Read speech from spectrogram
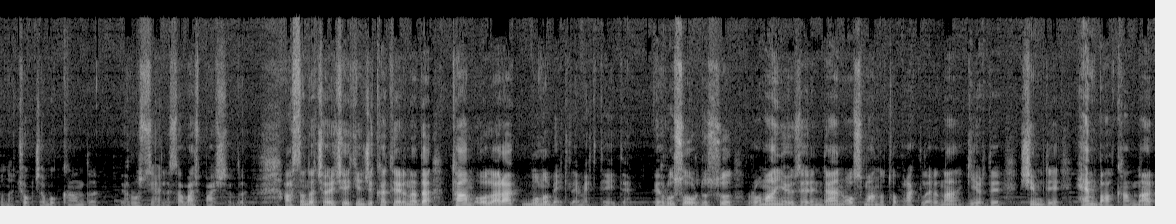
buna çok çabuk kandı Rusya ile savaş başladı. Aslında Çariçe II. Katerina da tam olarak bunu beklemekteydi. Ve Rus ordusu Romanya üzerinden Osmanlı topraklarına girdi. Şimdi hem Balkanlar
